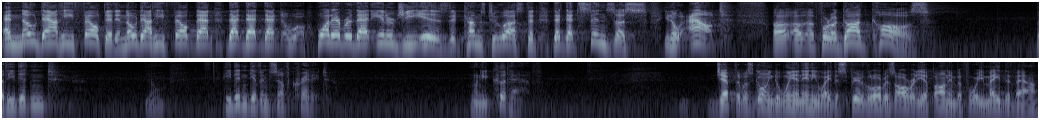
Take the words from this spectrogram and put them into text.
And no doubt he felt it, and no doubt he felt that, that, that, that whatever that energy is that comes to us, that, that, that sends us you know, out uh, uh, uh for a God cause. But he didn't, you know, he didn't give himself credit when he could have. Jephthah was going to win anyway. The Spirit of the Lord was already upon him before he made the vow.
